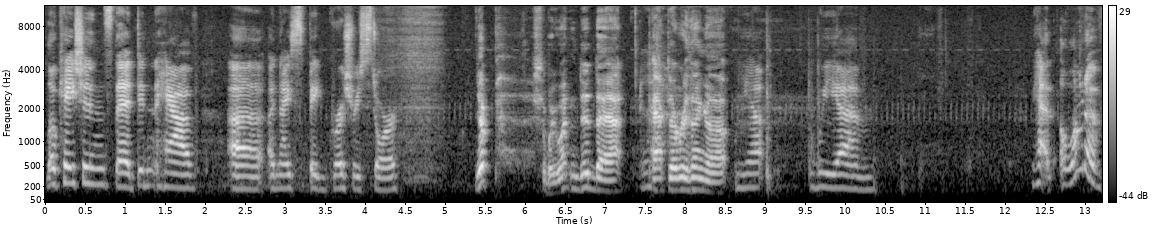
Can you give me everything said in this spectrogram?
locations that didn't have uh, a nice big grocery store. Yep. So we went and did that. Packed everything up. Yep. We um we had a lot of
